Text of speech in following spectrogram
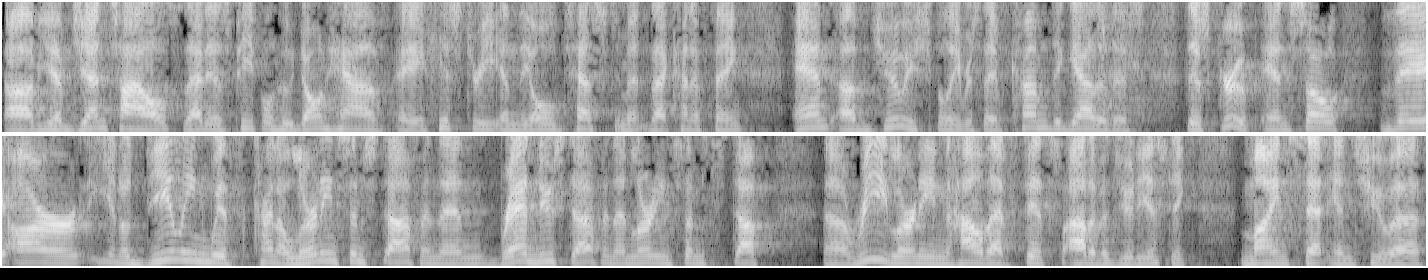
uh, you have Gentiles, that is, people who don't have a history in the Old Testament, that kind of thing, and of Jewish believers. They've come together, this, this group. And so they are, you know, dealing with kind of learning some stuff and then brand new stuff and then learning some stuff, uh, relearning how that fits out of a Judaistic mindset into a,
